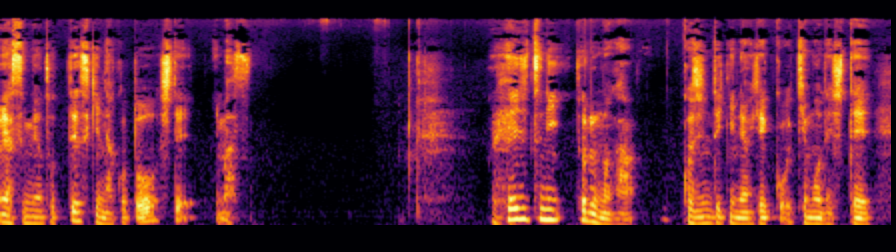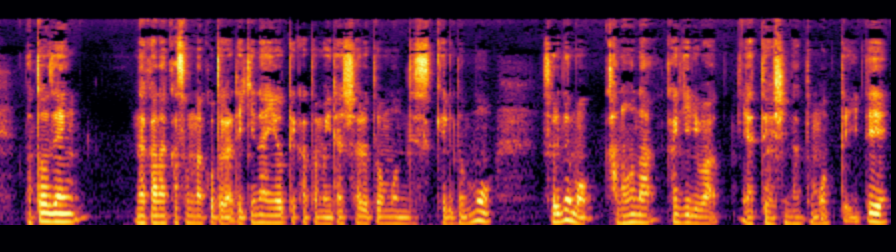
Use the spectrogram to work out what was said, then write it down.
お休みをとって好きなことをしています。平日に取るのが個人的には結構肝でして、まあ、当然、なかなかそんなことができないよって方もいらっしゃると思うんですけれども、それでも可能な限りはやってほしいなと思っていて、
